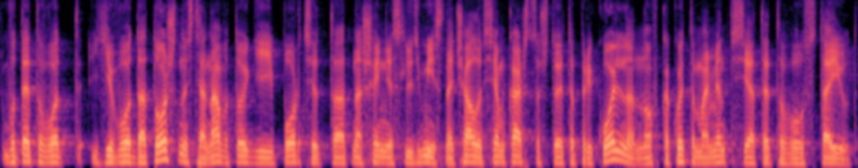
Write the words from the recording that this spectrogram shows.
вот эта вот его дотошность, она в итоге и портит отношения с людьми. Сначала всем кажется, что это прикольно, но в какой-то момент все от этого устают.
